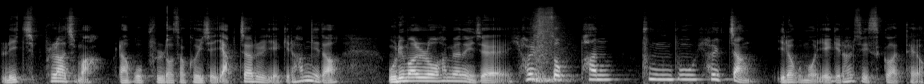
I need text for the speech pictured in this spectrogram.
리치 플라즈마라고 불러서 그 이제 약자를 얘기를 합니다. 우리말로 하면은 이제 혈소판 풍부 혈장이라고 뭐 얘기를 할 수 있을 것 같아요.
